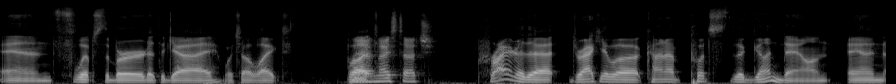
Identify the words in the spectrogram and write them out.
and flips the bird at the guy, which I liked. But yeah, nice touch. Prior to that, Dracula kind of puts the gun down, and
